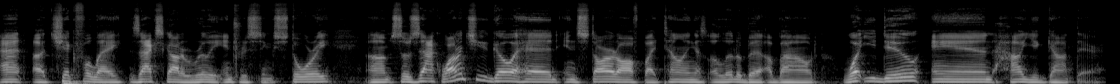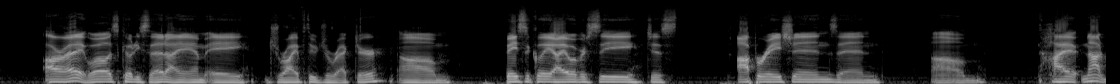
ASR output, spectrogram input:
at a Chick-fil-A. Zach's got a really interesting story. Um, so Zach, why don't you go ahead and start off by telling us a little bit about what you do and how you got there? All right. Well, as Cody said, I am a drive-through director. Um, basically, I oversee just operations and um, hire. Not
